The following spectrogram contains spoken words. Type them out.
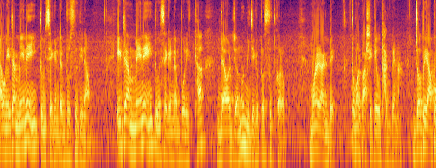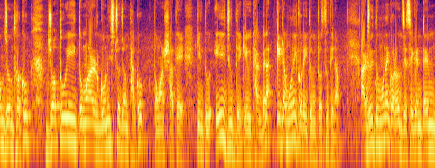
এবং এটা মেনেই তুমি সেকেন্ড টাইম প্রস্তুতি নাও। এটা মেনেই তুমি সেকেন্ড টাইম পরীক্ষা দেওয়ার জন্য নিজেকে প্রস্তুত করো। মনে রাখবে, তোমার পাশে কেউ থাকবে না। যতই আপনজন থাকুক, যতই তোমার ঘনিষ্ঠজন থাকুক, তোমার সাথে কিন্তু এই যুদ্ধে কেউই থাকবে না। এটা মনে করেই তুমি প্রস্তুতি নাও। আর যদি তুমি মনে করো যে সেকেন্ড টাইম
